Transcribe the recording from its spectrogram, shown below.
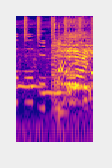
Light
